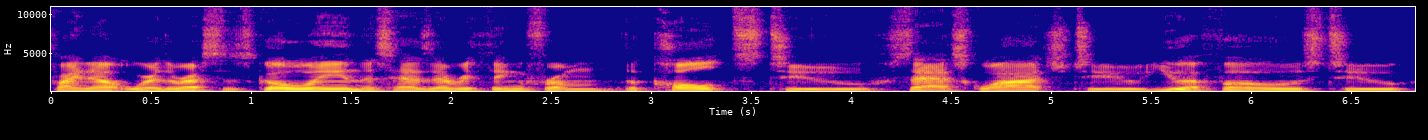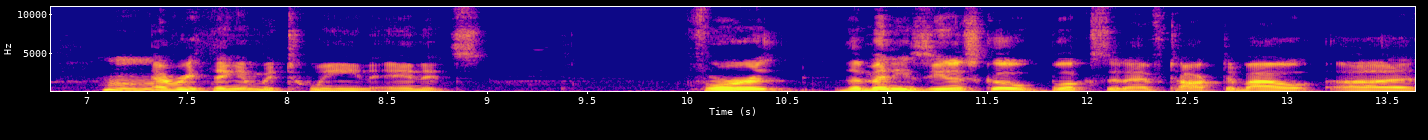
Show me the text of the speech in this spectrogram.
find out where the rest is going this has everything from the cults to sasquatch to ufos to Hmm. everything in between and it's for the many zenescope books that i've talked about uh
